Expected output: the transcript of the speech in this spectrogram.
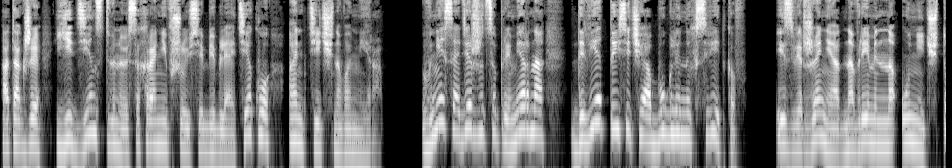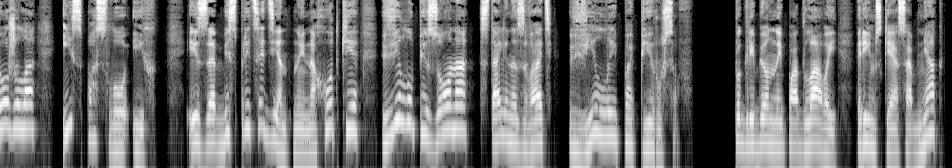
а также единственную сохранившуюся библиотеку античного мира. В ней содержится примерно 2000 обугленных свитков. Извержение одновременно уничтожило и спасло их. Из-за беспрецедентной находки виллу Пизона стали называть «виллой папирусов». Погребенный под лавой римский особняк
